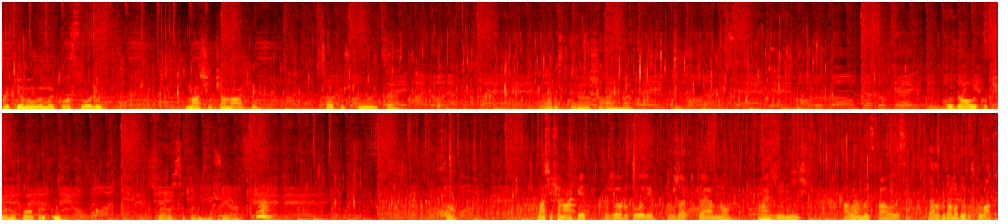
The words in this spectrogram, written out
Закинули ми квасолю в наші чанахи. Все тушкується. Зараз перемішаємо. Додали копчену паприку. Зараз все перемішуємо. Все. Наші шанахи вже готові, вже темно, майже ніч, але ми справилися. Зараз будемо дегустувати.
